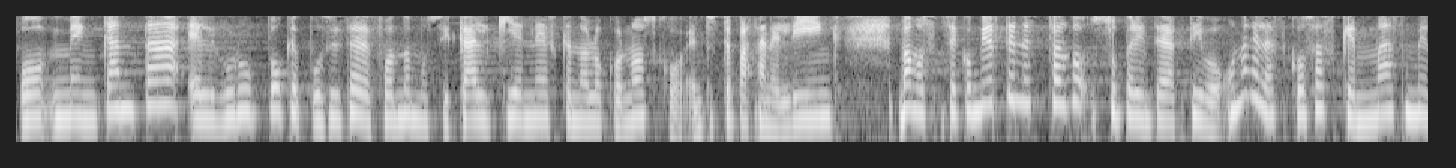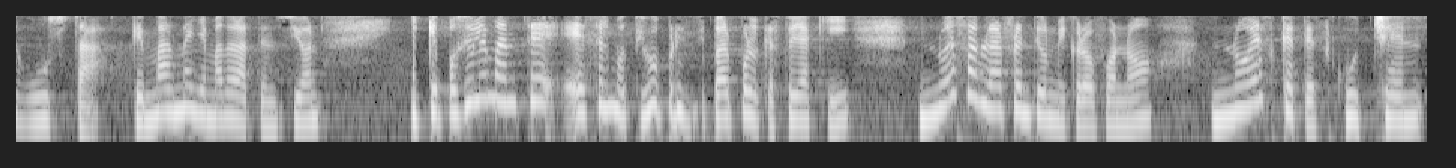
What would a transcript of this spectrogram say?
O me encanta el grupo que pusiste de fondo musical, ¿quién es que no lo conozco? Entonces te pasan el link. Vamos, se convierte en esto algo súper interactivo. Una de las cosas que más me gusta, que más me ha llamado la atención y que posiblemente es el motivo principal por el que estoy aquí, no es hablar frente a un micrófono, no es que te escuchen,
